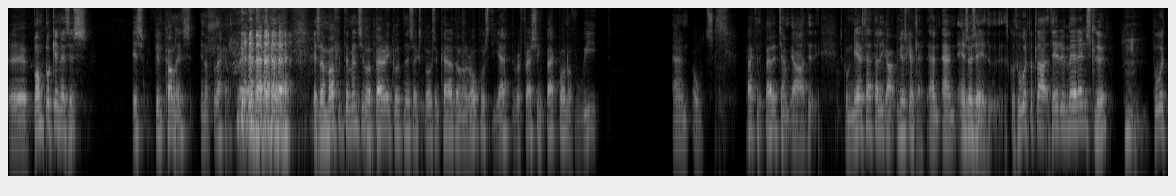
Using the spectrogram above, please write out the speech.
Uh, Bombogenesis is Phil Collins in a blackout. It's a multidimensional berry goodness explosion carried on a robust yet refreshing backbone of wheat and oats. Packed with berry jam. Já, þetta er, sko, mér finnst þetta líka mjög skemmtilegt. En, en eins og ég segi, þú, sko, þú ert alltaf þeir eru með reynslu. Þú ert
